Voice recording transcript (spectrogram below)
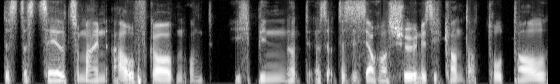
das, das zählt zu meinen Aufgaben und ich bin, also das ist ja auch was Schönes, ich kann da total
